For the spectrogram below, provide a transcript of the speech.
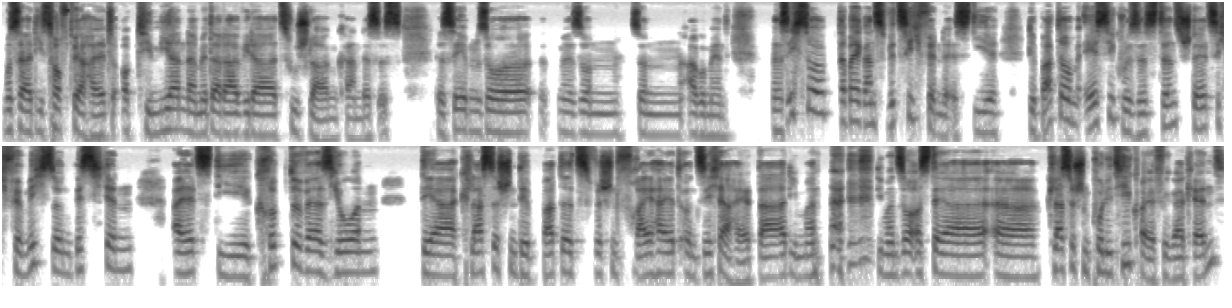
muss er die Software halt optimieren, damit er da wieder zuschlagen kann. Das ist, das ist eben so, so ein, so ein Argument. Was ich so dabei ganz witzig finde, ist die Debatte um ASIC Resistance stellt sich für mich so ein bisschen als die Kryptoversion der klassischen Debatte zwischen Freiheit und Sicherheit da, die man, die man so aus der äh, klassischen Politik häufiger kennt.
